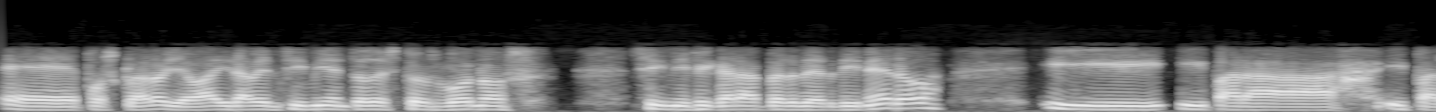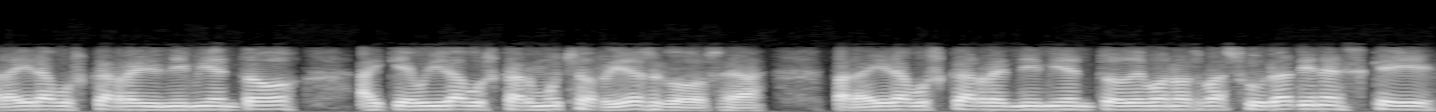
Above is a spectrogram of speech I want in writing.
eh, pues claro, llevar ir a vencimiento de estos bonos significará perder dinero y, y para y para ir a buscar rendimiento hay que ir a buscar mucho riesgo o sea para ir a buscar rendimiento de bonos basura tienes que ir,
